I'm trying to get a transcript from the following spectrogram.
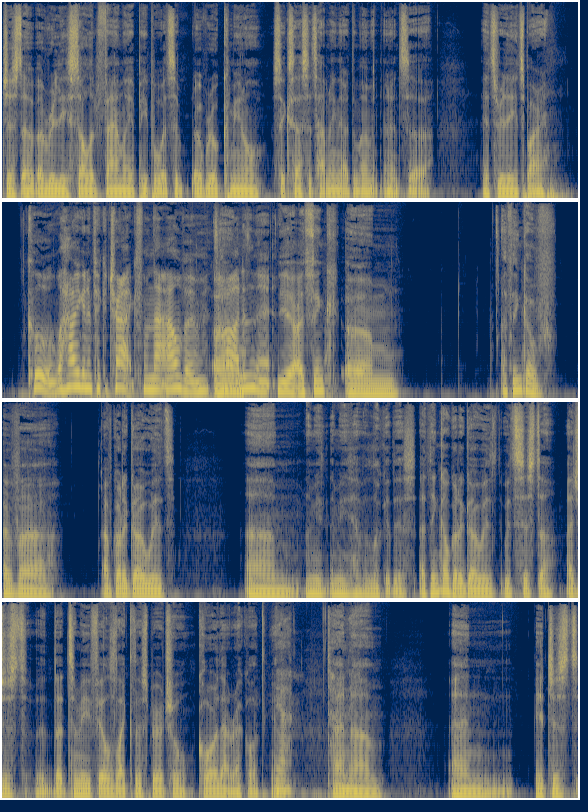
just a, a really solid family of people. It's a, a real communal success that's happening there at the moment, and it's uh it's really inspiring. Cool. Well, how are you going to pick a track from that album? It's hard, Um, isn't it? Yeah, I think um, I think I've I've uh, I've got to go with. Um, let me let me have a look at this. I think I've got to go with with Sister. I just that to me feels like the spiritual core of that record. you know? Totally. and um, and it just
